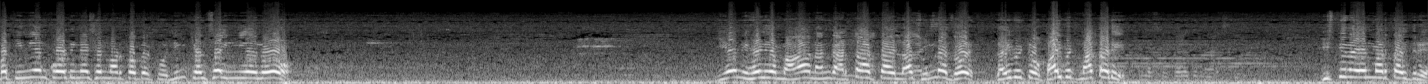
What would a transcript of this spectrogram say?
ಬಟ್ ಇನ್ನೇನ್ ಕೋಆರ್ಡಿನೇಷನ್ ಮಾಡ್ಕೋಬೇಕು? ನಿಮ್ ಕೆಲಸ ಇನ್ನೇನು? ಏನ್ ಹೇಳಿ ಅಮ್ಮ? ನನ್ಗೆ ಅರ್ಥ ಆಗ್ತಾ ಇಲ್ಲ. ಸುಮ್ಮನೆ ದಯವಿಟ್ಟು ಬಾಯ್ಬಿಟ್ಟು ಮಾತಾಡಿ. ಇಷ್ಟಿನ ಏನ್ ಮಾಡ್ತಾ ಇದ್ರಿ?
